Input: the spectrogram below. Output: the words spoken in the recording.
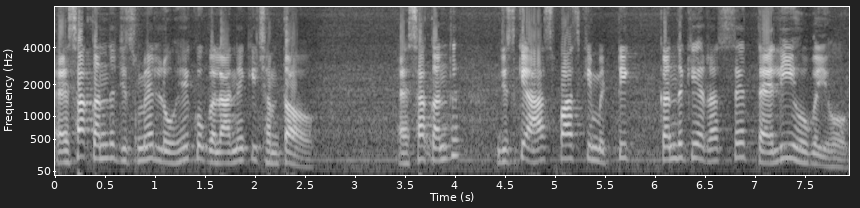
ऐसा कंद जिसमें लोहे को गलाने की क्षमता हो। ऐसा कंद जिसके आसपास की मिट्टी कंद के रस से तैली हो गई हो,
